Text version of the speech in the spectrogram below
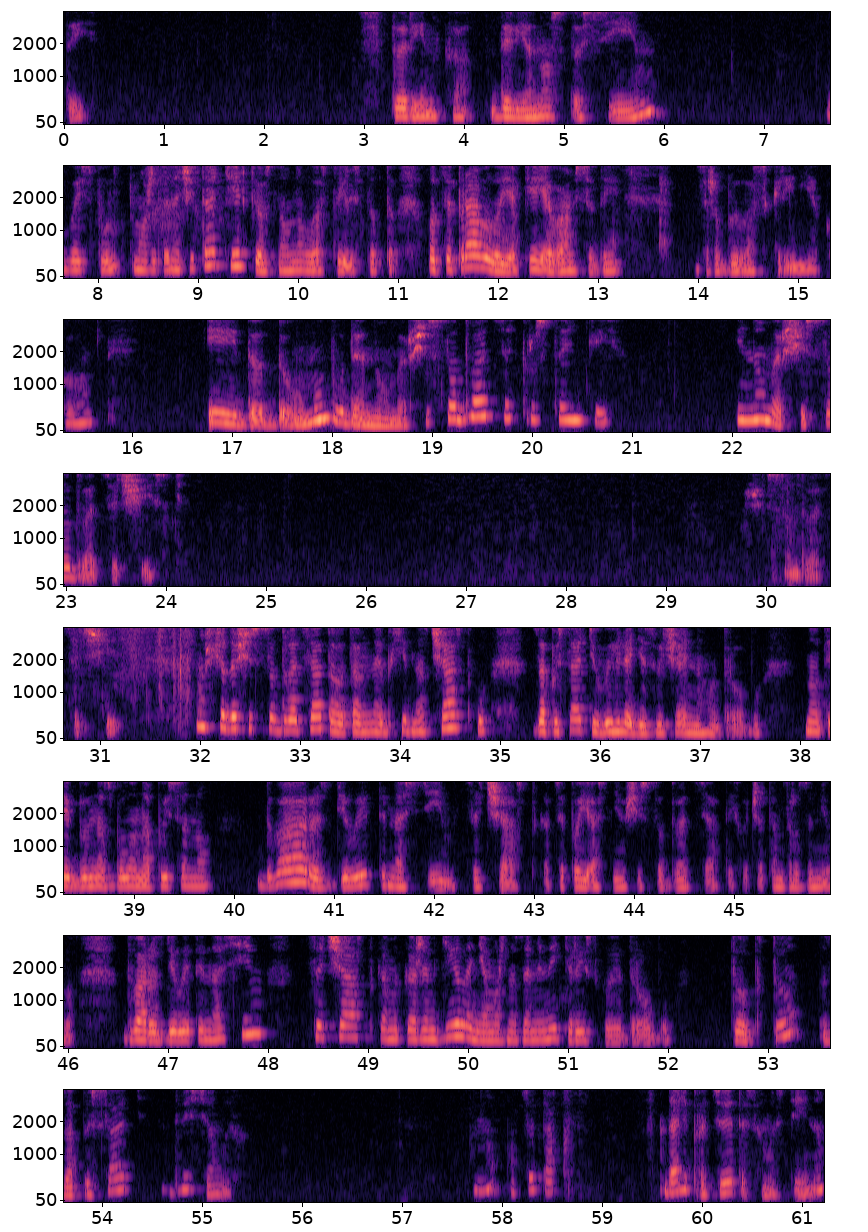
сторінка 97. Весь пункт можете не читати, тільки основну властивість. Тобто, оце правило, яке я вам сюди зробила скрін якого. І додому буде номер 620 простенький і номер 626. Шістсот двадцять шість. Ну, щодо 620-го, там необхідно частку записати у вигляді звичайного дробу. Ну, от якби в нас було написано 2 розділити на 7, це частка, це пояснює 620 хоча там зрозуміло, 2 розділити на 7 це частка, ми кажемо, ділення можна замінити рискою дробу. Тобто записати 2 сьомих. Ну, оце так. Далі працюєте самостійно.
